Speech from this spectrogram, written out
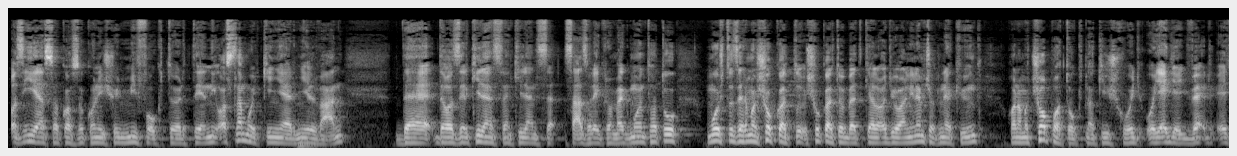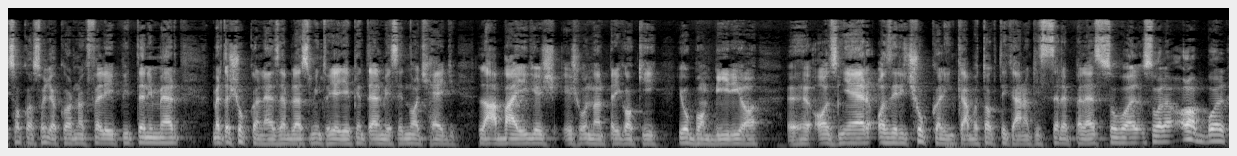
az ilyen szakaszokon is, hogy mi fog történni. Azt nem, hogy kinyer nyilván, de, de azért 99%-ra megmondható. Most azért majd sokkal, sokkal többet kell agyalni, nem csak nekünk, hanem a csapatoknak is, hogy, hogy egy-egy egy szakasz hogy akarnak felépíteni, mert, mert ez sokkal nehezebb lesz, mint hogy egyébként elmész egy nagy hegy lábáig, és, és onnan pedig aki jobban bírja, az nyer. Azért itt sokkal inkább a taktikának is szerepe lesz, szóval, szóval alapból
